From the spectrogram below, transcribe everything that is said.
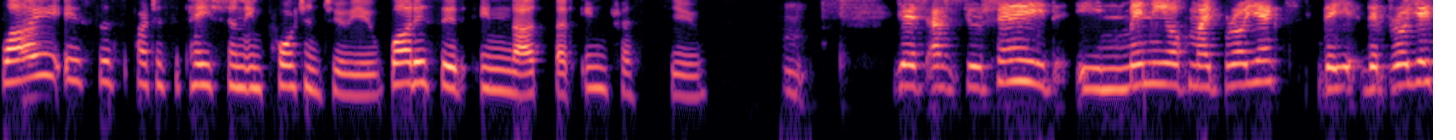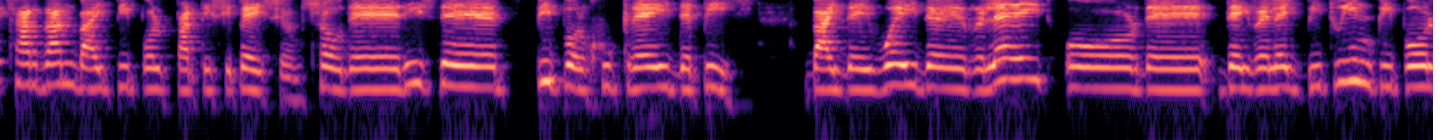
Why is this participation important to you? What is it in that that interests you? Mm. Yes, as you said, in many of my projects, the, the projects are done by people participation. So there is the people who create the piece by the way they relate or the, they relate between people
